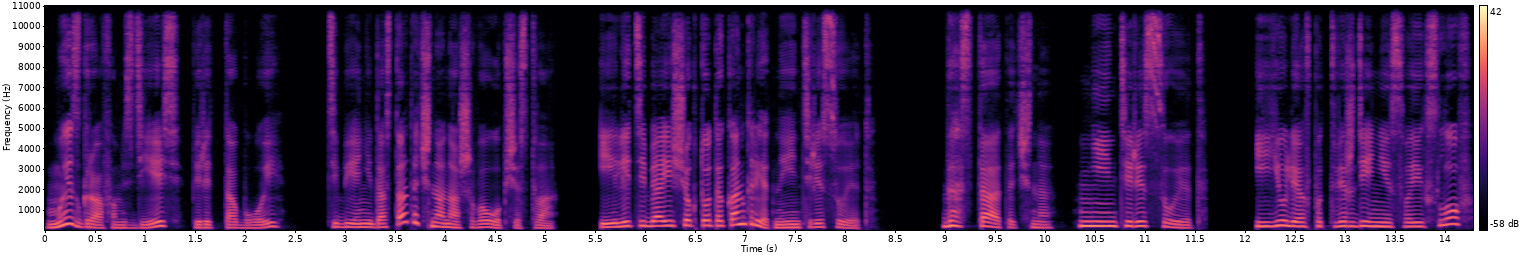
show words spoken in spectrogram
Мы с графом здесь, перед тобой. Тебе недостаточно нашего общества? Или тебя еще кто-то конкретный интересует? Достаточно, не интересует. И Юлия в подтверждении своих слов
